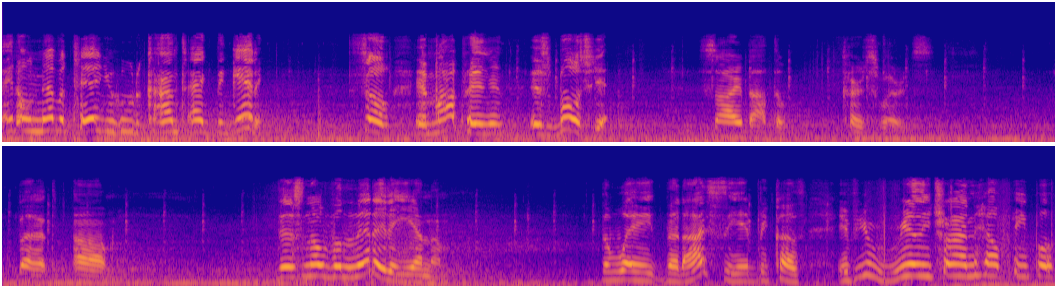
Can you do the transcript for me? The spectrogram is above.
they don't never tell you who to contact to get it. So, in my opinion, it's bullshit. Sorry about the curse words. But um, there's no validity in them the way that I see it because if you're really trying to help people,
